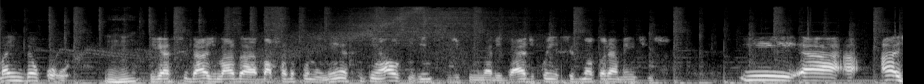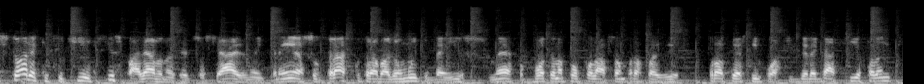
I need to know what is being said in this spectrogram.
lá em Belcorro Uhum. que é a cidade lá da Baixada Fluminense, que tem altos índices de criminalidade, conhecido notoriamente isso. E a, a, a história que se tinha, que se espalhava nas redes sociais, na imprensa, o tráfico trabalhou muito bem isso, né? Botando a população para fazer protesto em porte de delegacia, falando que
